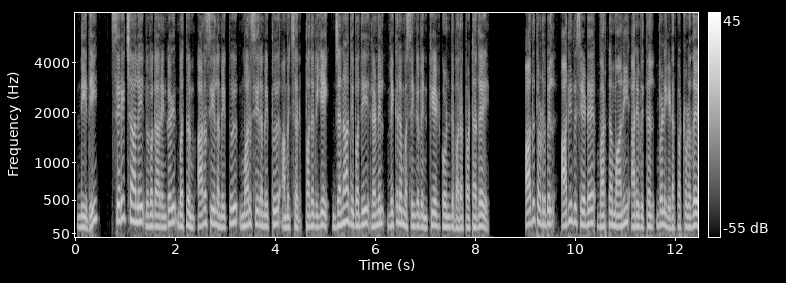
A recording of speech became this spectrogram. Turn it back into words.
நீதி சிறைச்சாலை விவகாரங்கள் மற்றும் அரசியலமைப்பு மறுசீரமைப்பு அமைச்சர் பதவியை ஜனாதிபதி ரணில் விக்ரமசிங்கவின் கீழ் கொண்டு வரப்பட்டது. அது தொடர்பில் அதிவிசேட வர்த்தமானி அறிவித்தல் வெளியிடப்பட்டுள்ளது.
